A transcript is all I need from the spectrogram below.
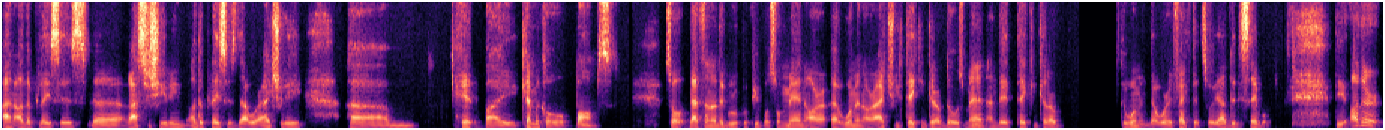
and other places, uh, Shirin, other places that were actually um, hit by chemical bombs. So that's another group of people. So men are, uh, women are actually taking care of those men, and they're taking care of the women that were affected. So you have the disabled. The other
